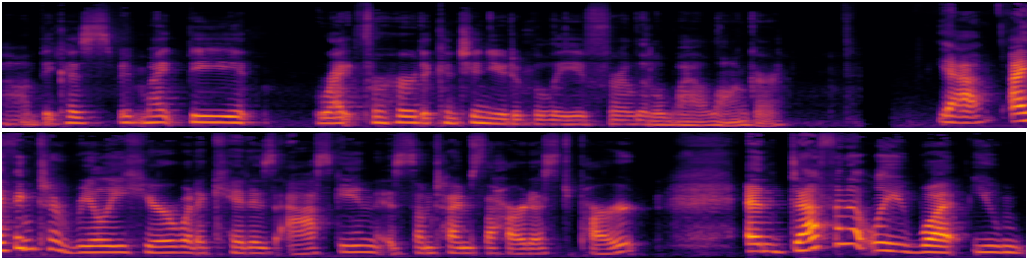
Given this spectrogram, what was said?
uh, because it might be right for her to continue to believe for a little while longer. Yeah, I think to really hear what a kid is asking is sometimes the hardest part. And definitely what you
